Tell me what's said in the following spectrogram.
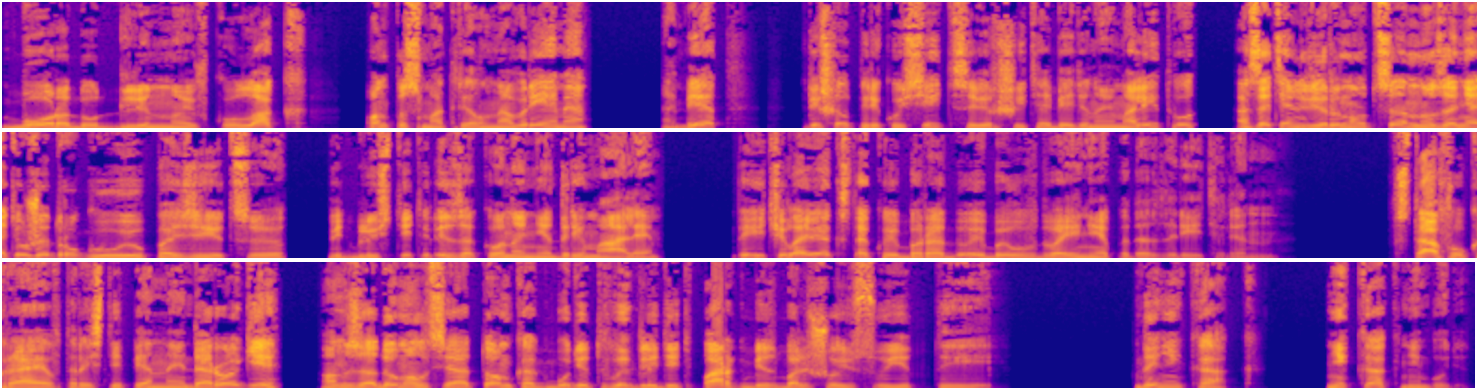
бороду длиной в кулак, он посмотрел на время, обед, решил перекусить, совершить обеденную молитву, а затем вернуться, но занять уже другую позицию, ведь блюстители закона не дремали. Да и человек с такой бородой был вдвойне подозрителен. Встав у края второстепенной дороги, он задумался о том, как будет выглядеть парк без большой суеты. Да никак, никак не будет.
